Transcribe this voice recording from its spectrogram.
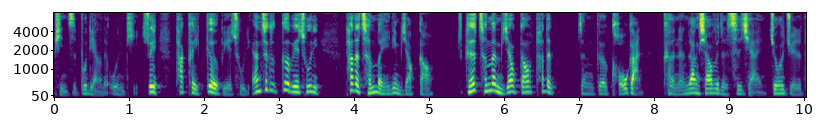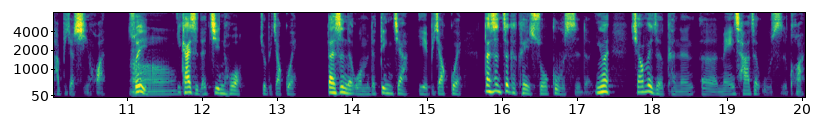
品质不良的问题，所以它可以个别处理。按这个个别处理。它的成本一定比较高，可是成本比较高，它的整个口感可能让消费者吃起来就会觉得它比较喜欢，所以一开始的进货就比较贵。但是呢，我们的定价也比较贵。但是这个可以说故事的，因为消费者可能呃没差这五十块，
